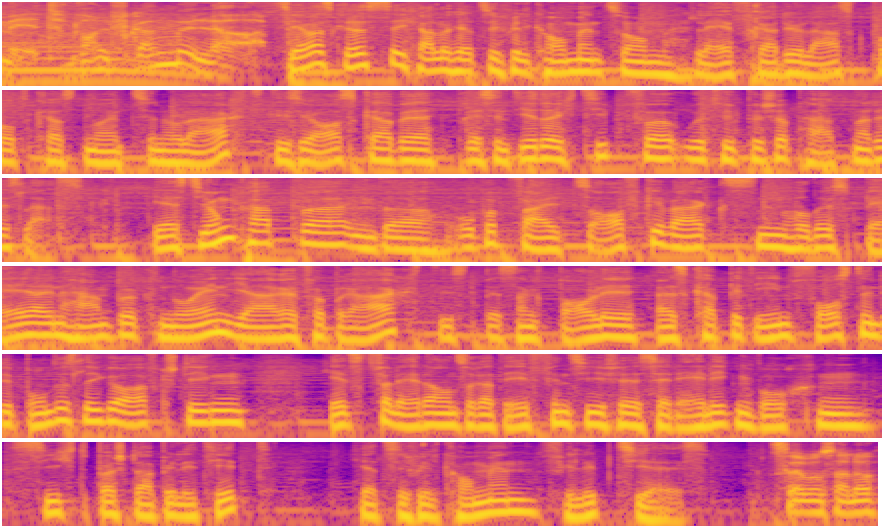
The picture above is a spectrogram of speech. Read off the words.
Mit Wolfgang Müller. Servus, grüß dich, hallo, herzlich willkommen zum Live-Radio Lask Podcast 1908. Diese Ausgabe präsentiert euch Zipfer, urtypischer Partner des Lask. Er ist Jungpapa in der Oberpfalz aufgewachsen, hat als Bayer in Hamburg neun Jahre verbracht, ist bei St. Pauli als Kapitän fast in die Bundesliga aufgestiegen. Jetzt verleiht er unserer Defensive seit einigen Wochen sichtbar Stabilität. Herzlich willkommen, Philipp Zieres. Servus, hallo.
